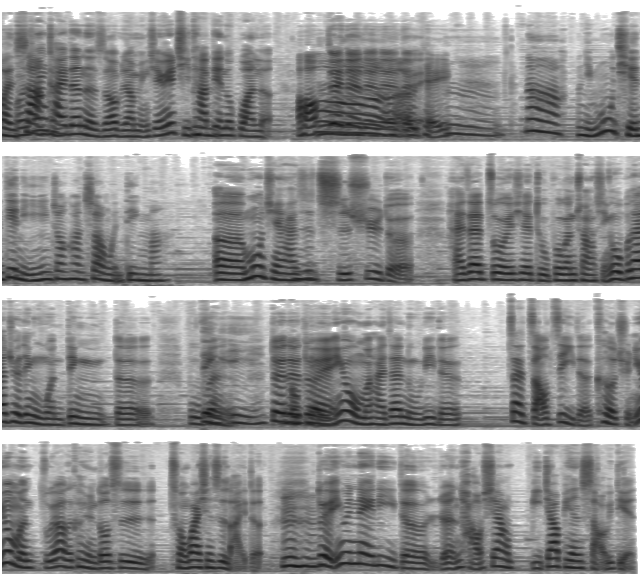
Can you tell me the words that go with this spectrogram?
晚上开灯的时候比较明显，因为其他店都关了。哦，对对对对对，OK，嗯，那你目前店里营运状况算稳定吗？呃，目前还是持续的，还在做一些突破跟创新，我不太确定稳定的部分。定义，对对对，因为我们还在努力的在找自己的客群，因为我们主要的客群都是从外县市来的，嗯哼，对，因为内地的人好像比较偏少一点，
